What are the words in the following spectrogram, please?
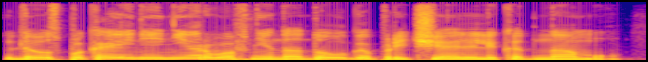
Для успокоения нервов ненадолго причалили к одному –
